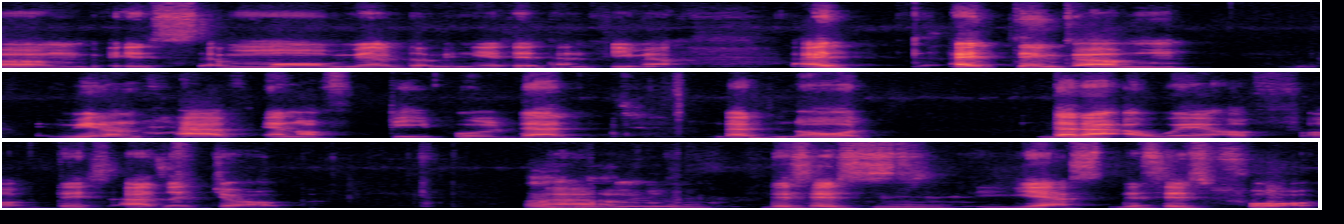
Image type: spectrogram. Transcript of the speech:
um, is more male dominated than female. I I think um, we don't have enough people that that know that are aware of, of this as a job. Mm-hmm. Um, this is mm. yes, this is for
